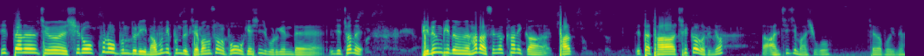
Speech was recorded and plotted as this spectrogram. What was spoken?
일단은 지금 시로 쿠로 분들이 나뭇잎 분들 제 방송을 보고 계신지 모르겠는데 이제 저는 비등비등 하다 생각하니까 다 일단 다 칠 거거든요. 아, 안 치지 마시고 제가 보이면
